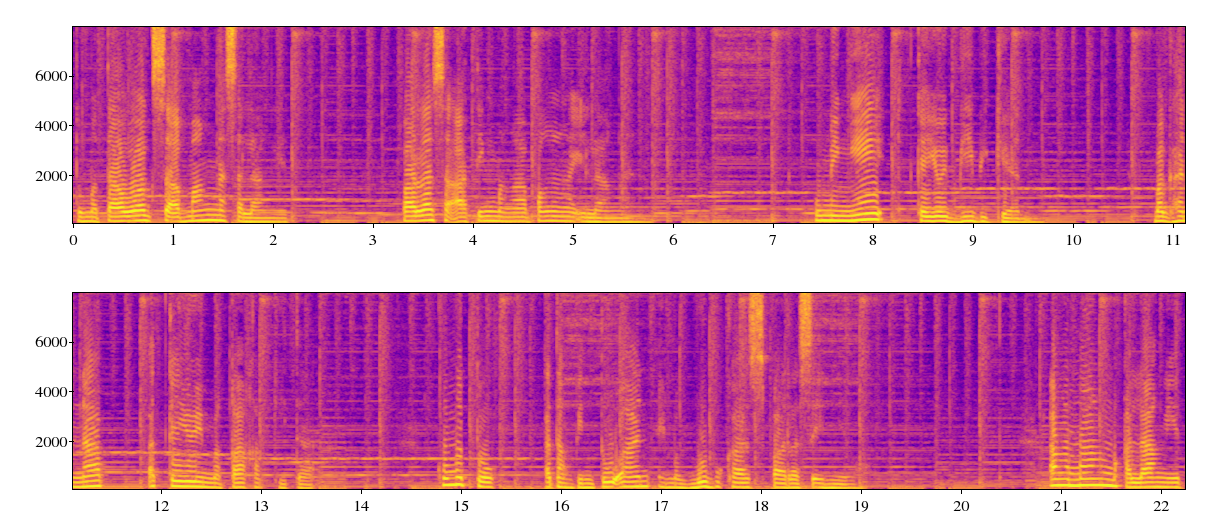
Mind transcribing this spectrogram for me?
Tumatawag sa amang nasa langit para sa ating mga pangangailangan. Humingi at kayo'y bibigyan. Maghanap at kayo'y makakakita. Kumatok at ang pintuan ay magbubukas para sa inyo. Ang amang makalangit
